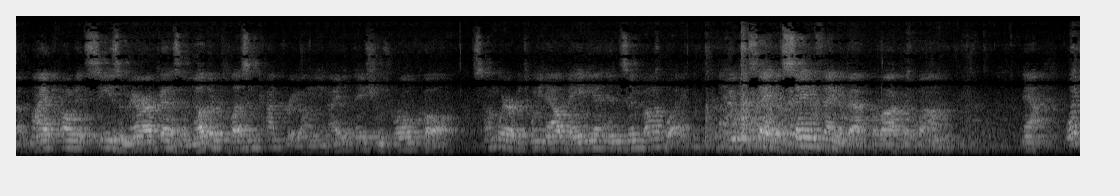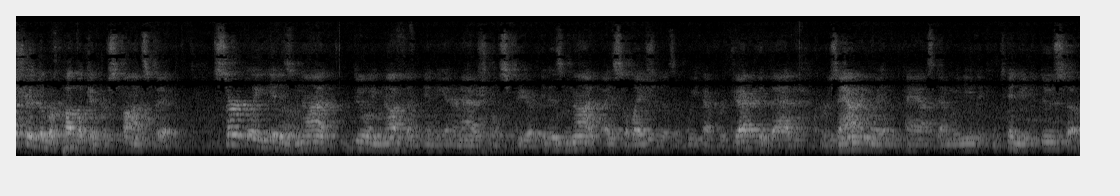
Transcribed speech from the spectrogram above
uh, My opponent sees America as another pleasant country on the United Nations roll call, somewhere between Albania and Zimbabwe. We would say the same thing about Barack Obama. Now, what should the Republican response be? Certainly, it is not doing nothing in the international sphere. It is not isolationism. We have rejected that resoundingly in the past, and we need to continue to do so.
